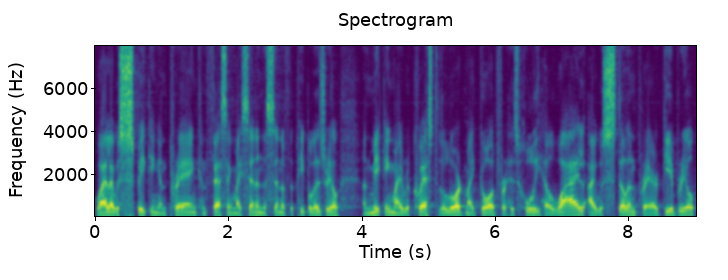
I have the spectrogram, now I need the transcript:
While I was speaking and praying, confessing my sin and the sin of the people Israel, and making my request to the Lord my God for his holy hill, while I was still in prayer, Gabriel,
